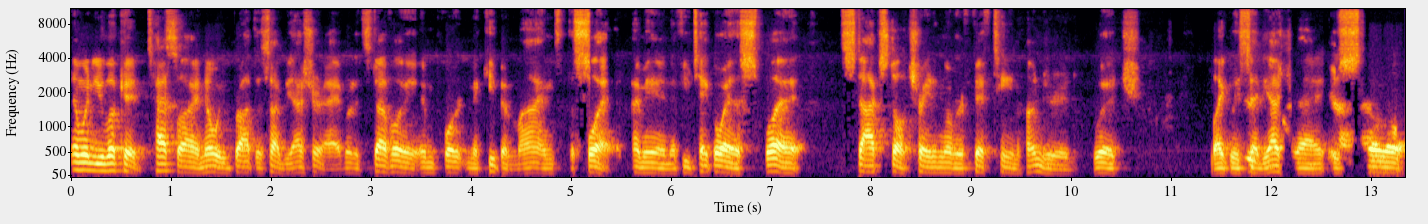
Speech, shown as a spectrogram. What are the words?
and when you look at Tesla, I know we brought this up yesterday, but it's definitely important to keep in mind the split. I mean, if you take away the split, stock's still trading over 1500, which like we said yesterday, is still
